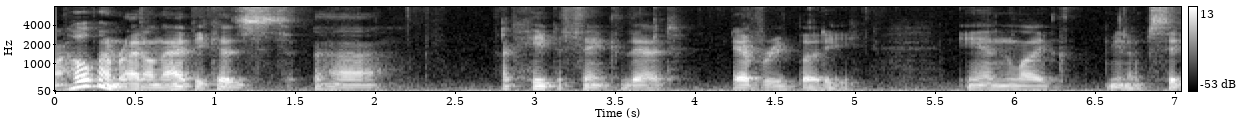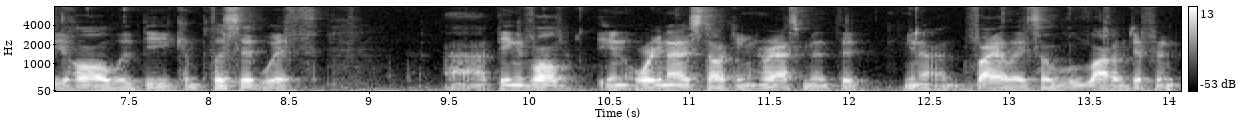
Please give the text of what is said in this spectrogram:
I hope I'm right on that because uh, I'd hate to think that everybody in like you know City Hall would be complicit with uh, being involved in organized stalking harassment that you know, violates a lot of different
